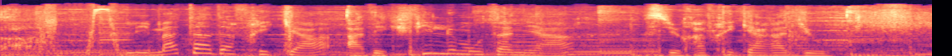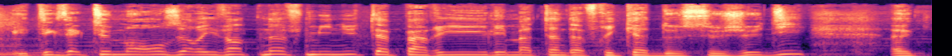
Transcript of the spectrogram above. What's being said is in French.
Africa. Les matins d'Africa avec Phil le Montagnard sur Africa Radio. Il est exactement 11h29 minutes à Paris, les matins d'Africa de ce jeudi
